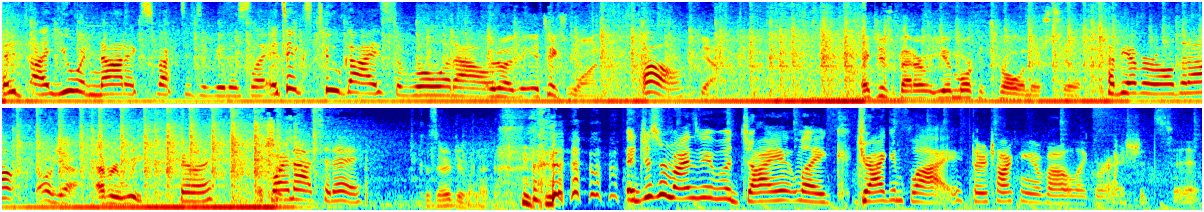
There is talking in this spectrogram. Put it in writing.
It, uh, you would not expect it to be this light. It takes two guys to roll it out. no, it takes one. Oh, Yeah. It's just better. You have more control when there's two. have you ever rolled it out? Oh, yeah. Every week. Really? It's Why just- not today? Because they're doing it. It just reminds me of a giant like dragonfly. They're talking about like where I should sit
